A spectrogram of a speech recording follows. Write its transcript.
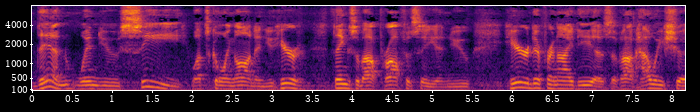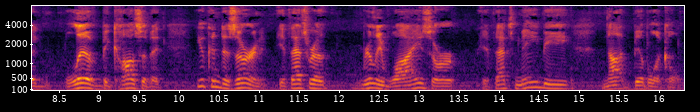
then when you see what's going on and you hear things about prophecy and you hear different ideas about how we should live because of it, you can discern if that's re- really wise or if that's maybe not biblical.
